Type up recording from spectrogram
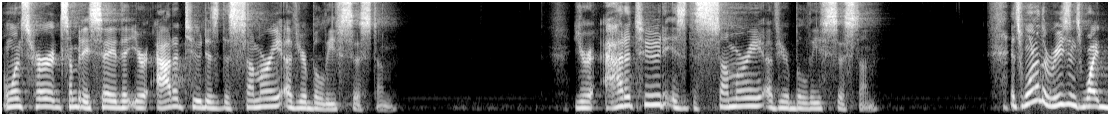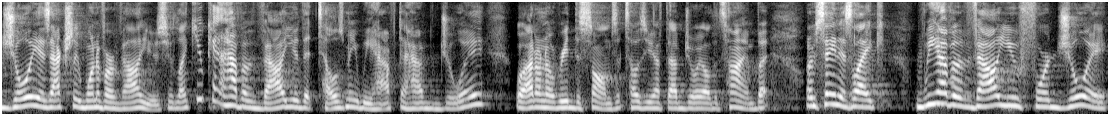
I once heard somebody say that your attitude is the summary of your belief system. Your attitude is the summary of your belief system. It's one of the reasons why joy is actually one of our values. You're like, you can't have a value that tells me we have to have joy. Well, I don't know, read the Psalms. It tells you you have to have joy all the time. But what I'm saying is like, we have a value for joy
